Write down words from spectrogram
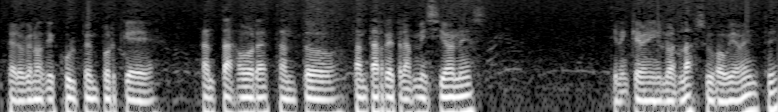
Espero que nos disculpen porque tantas horas, tanto, tantas retransmisiones. Tienen que venir los lapsus, obviamente.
